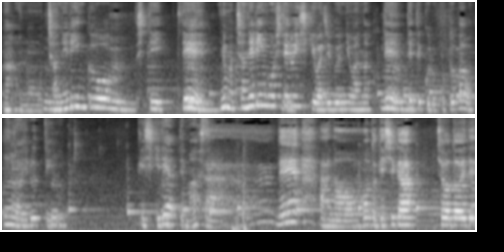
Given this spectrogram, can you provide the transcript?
あの、うん、チャネリングをしていって、うん、でもチャネリングをしてる意識は自分にはなくて、うん、出てくる言葉を伝えるっていう意識でやってます。であの本当夏至がちょうどで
